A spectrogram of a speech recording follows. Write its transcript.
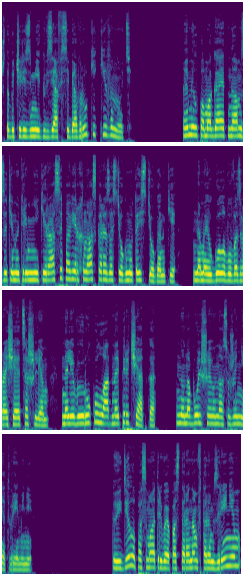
чтобы через миг, взяв себя в руки, кивнуть. Эмил помогает нам затянуть ремни кирасы поверх наскоро застегнутой стеганки. На мою голову возвращается шлем, на левую руку ладная перчатка, но на большее у нас уже нет времени. То и дело, посматривая по сторонам вторым зрением,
